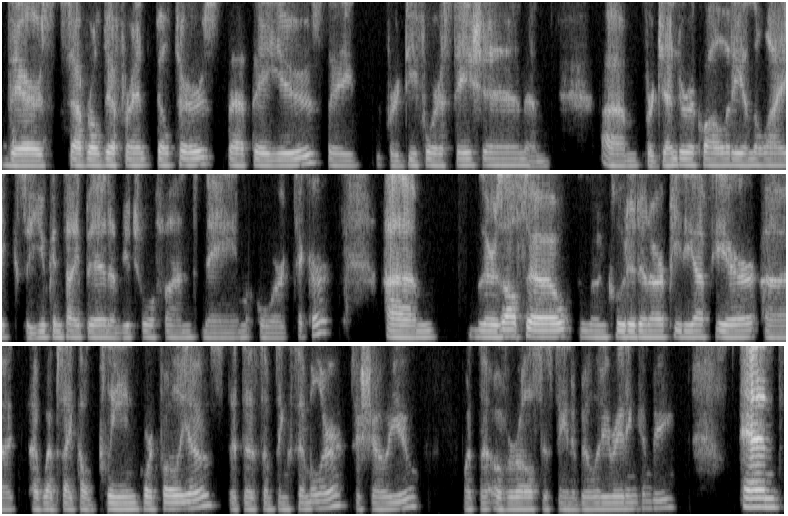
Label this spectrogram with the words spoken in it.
there's several different filters that they use they for deforestation and um, for gender equality and the like. So you can type in a mutual fund name or ticker. Um, there's also included in our PDF here uh, a website called Clean Portfolios that does something similar to show you what the overall sustainability rating can be. And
